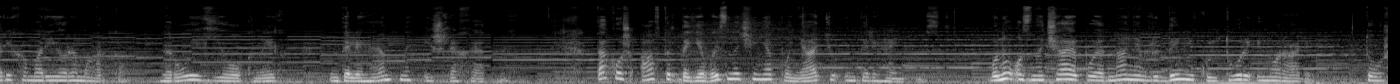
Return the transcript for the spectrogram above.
Еріха Марію Ремарка, героїв його книг інтелігентних і шляхетних. Також автор дає визначення поняттю інтелігентність. Воно означає поєднання в людині культури і моралі. Тож,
